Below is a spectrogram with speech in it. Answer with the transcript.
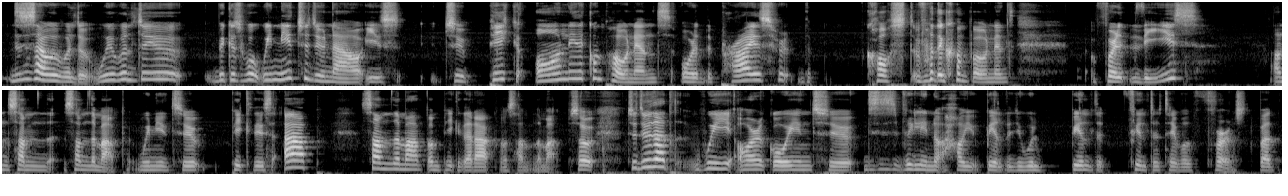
this is how we will do. We will do, because what we need to do now is to pick only the components or the price for the cost for the components for these and sum, sum them up. We need to pick this up sum them up and pick that up and sum them up. So to do that, we are going to, this is really not how you build it. You will build the filter table first, but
